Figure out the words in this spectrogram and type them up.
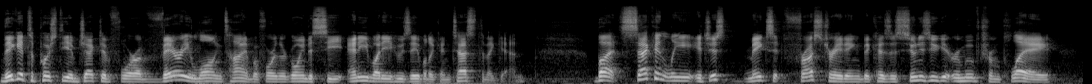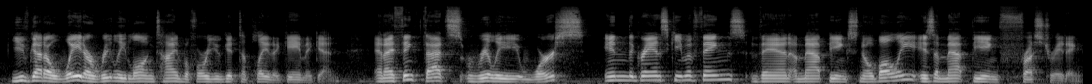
they get to push the objective for a very long time before they're going to see anybody who's able to contest them again. But secondly, it just makes it frustrating because as soon as you get removed from play, you've got to wait a really long time before you get to play the game again. And I think that's really worse in the grand scheme of things than a map being snowbally is a map being frustrating.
